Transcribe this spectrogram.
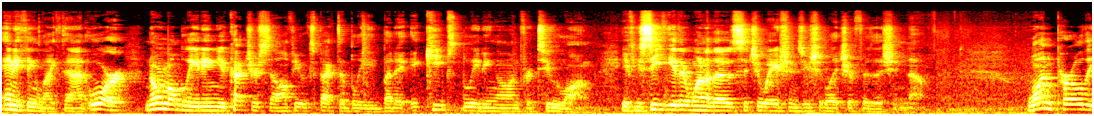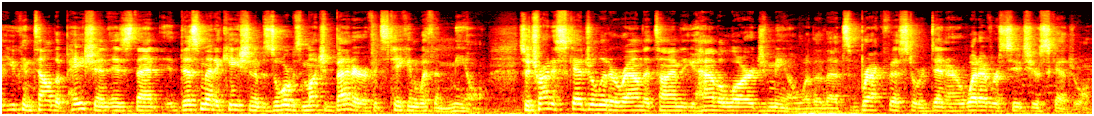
anything like that. Or normal bleeding, you cut yourself, you expect to bleed, but it, it keeps bleeding on for too long. If you see either one of those situations, you should let your physician know. One pearl that you can tell the patient is that this medication absorbs much better if it's taken with a meal. So try to schedule it around the time that you have a large meal, whether that's breakfast or dinner, whatever suits your schedule.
